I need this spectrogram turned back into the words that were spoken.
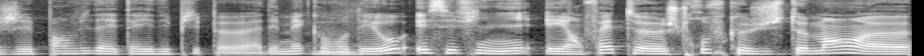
j'ai pas envie d'aller tailler des pipes à des mecs au mm. rodéo et c'est fini. Et en fait, je trouve que justement,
